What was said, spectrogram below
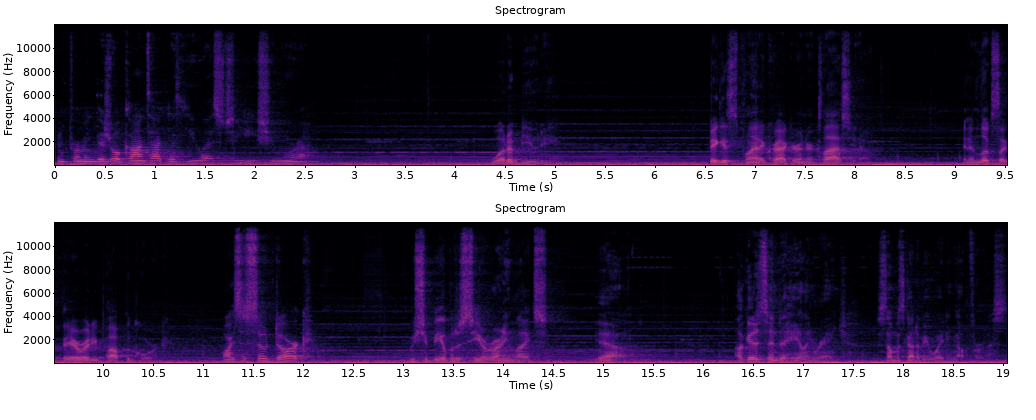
Confirming visual contact with USG Ishimura. What a beauty. Biggest planet cracker in her class, you know. And it looks like they already popped the cork. Why is it so dark? We should be able to see her running lights. Yeah. I'll get us into hailing range. Someone's got to be waiting up for us.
